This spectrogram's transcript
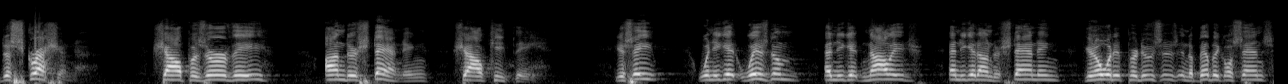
discretion shall preserve thee, understanding shall keep thee. You see, when you get wisdom and you get knowledge and you get understanding, you know what it produces in the biblical sense?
